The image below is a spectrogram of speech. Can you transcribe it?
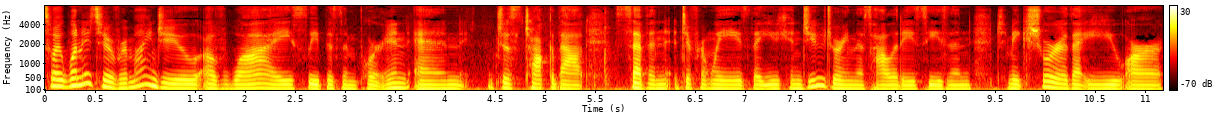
So, I wanted to remind you of why sleep is important and just talk about seven different ways that you can do during this holiday season to make sure that you are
